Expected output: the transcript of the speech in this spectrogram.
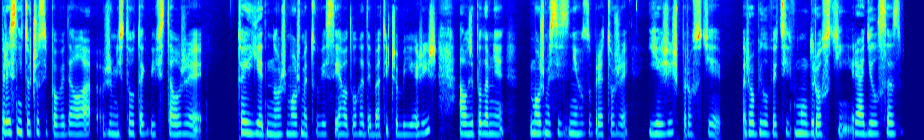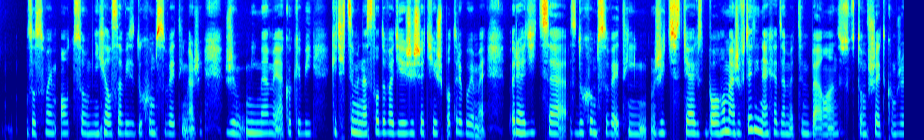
presne to, čo si povedala, že mi z toho tak vyvstalo, že to je jedno, že môžeme tu vysiať jeho dlhé debaty, čo by Ježiš, ale že podľa mňa môžeme si z neho zobrať to, že Ježiš proste robil veci v múdrosti, radil sa s so svojím otcom, nechal sa výsť duchom svetým a že, že my máme ako keby, keď chceme nasledovať Ježiša, tiež potrebujeme radiť sa s duchom svetým, žiť vzťah s Bohom a že vtedy nachádzame ten balans v tom všetkom, že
